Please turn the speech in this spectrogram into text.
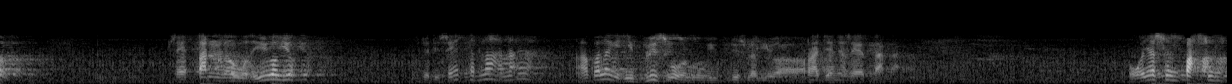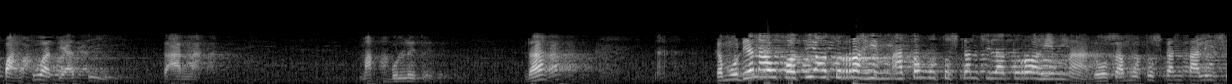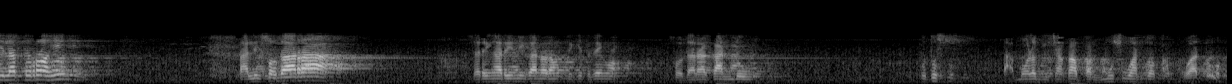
Setan kau. Iya, iya. Jadi setan lah anaknya. Apalagi iblis, waduh iblis lagi wah, rajanya setan. Pokoknya sumpah-sumpah tuh hati-hati ke anak. Makbul itu. Dah? Nah. Kemudian auqati'atur rahim atau mutuskan silaturahim. Nah, dosa mutuskan tali silaturahim. Tali saudara. Sering hari ini kan orang kita tengok saudara kandung putus tak mau lagi cakapan musuhan total waduh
